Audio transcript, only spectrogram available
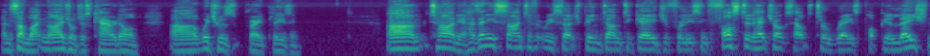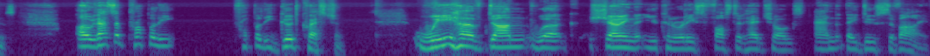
and some, like Nigel, just carried on, uh, which was very pleasing. Um, Tanya, has any scientific research being done to gauge if releasing fostered hedgehogs helps to raise populations? Oh, that's a properly, properly good question. We have done work showing that you can release fostered hedgehogs and that they do survive.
